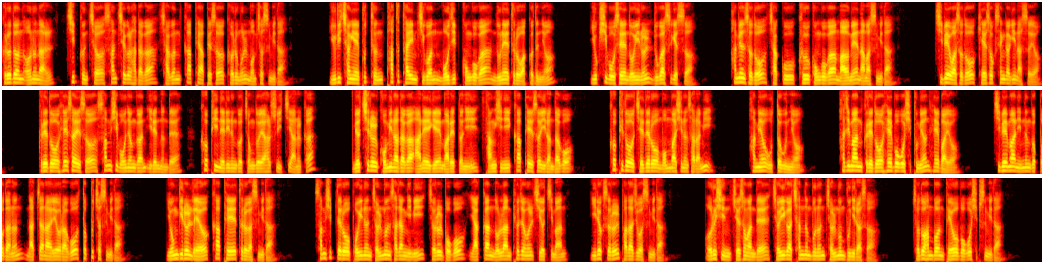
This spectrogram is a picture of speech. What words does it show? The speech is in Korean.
그러던 어느 날 집 근처 산책을 하다가 작은 카페 앞에서 걸음을 멈췄습니다. 유리창에 붙은 파트타임 직원 모집 공고가 눈에 들어왔거든요. 65세 노인을 누가 쓰겠어? 하면서도 자꾸 그 공고가 마음에 남았습니다. 집에 와서도 계속 생각이 났어요. 그래도 회사에서 35년간 일했는데 커피 내리는 것 정도야 할 수 있지 않을까? 며칠을 고민하다가 아내에게 말했더니 당신이 카페에서 일한다고? 커피도 제대로 못 마시는 사람이? 하며 웃더군요. 하지만 그래도 해보고 싶으면 해봐요. 집에만 있는 것보다는 낫잖아요 라고 덧붙였습니다. 용기를 내어 카페에 들어갔습니다. 30대로 보이는 젊은 사장님이 저를 보고 약간 놀란 표정을 지었지만 이력서를 받아주었습니다. 어르신 죄송한데 저희가 찾는 분은 젊은 분이라서 저도 한번 배워보고 싶습니다.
